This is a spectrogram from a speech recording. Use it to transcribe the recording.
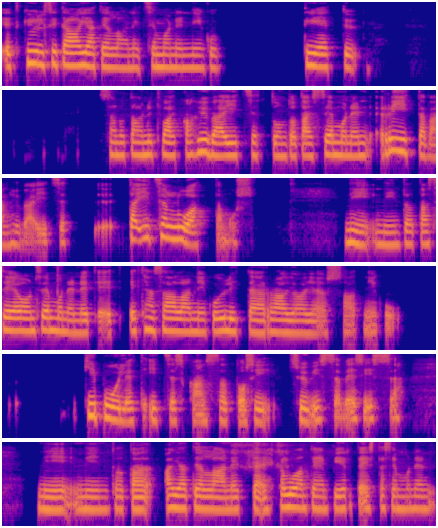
et kyllä sitä ajatellaan, että semmoinen niin kuin tietty, sanotaan nyt vaikka hyvä itsetunto tai semmoinen riittävän hyvä itse, tai itseluottamus, niin, niin tota, se on semmoinen, että et, ethän saa olla niin kuin ylittää rajoja, jos sä oot niin kuin kipuilet itses kanssa tosi syvissä vesissä, niin, niin tota, ajatellaan, että ehkä luonteenpiirteistä semmoinen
